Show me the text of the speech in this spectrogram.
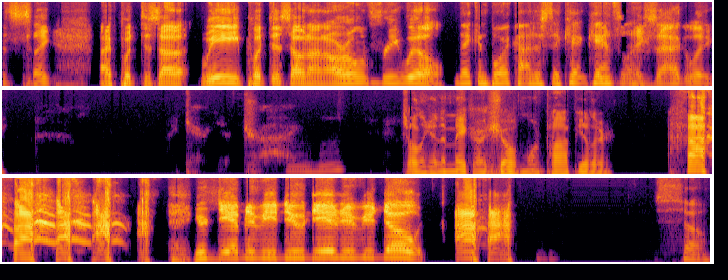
it's like I put this out. We put this out on our own free will. they can boycott us. They can't cancel us. Exactly. I dare you to try. Mhm. It's only going to make our show more popular. You're damned if you do, damned if you don't. So,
